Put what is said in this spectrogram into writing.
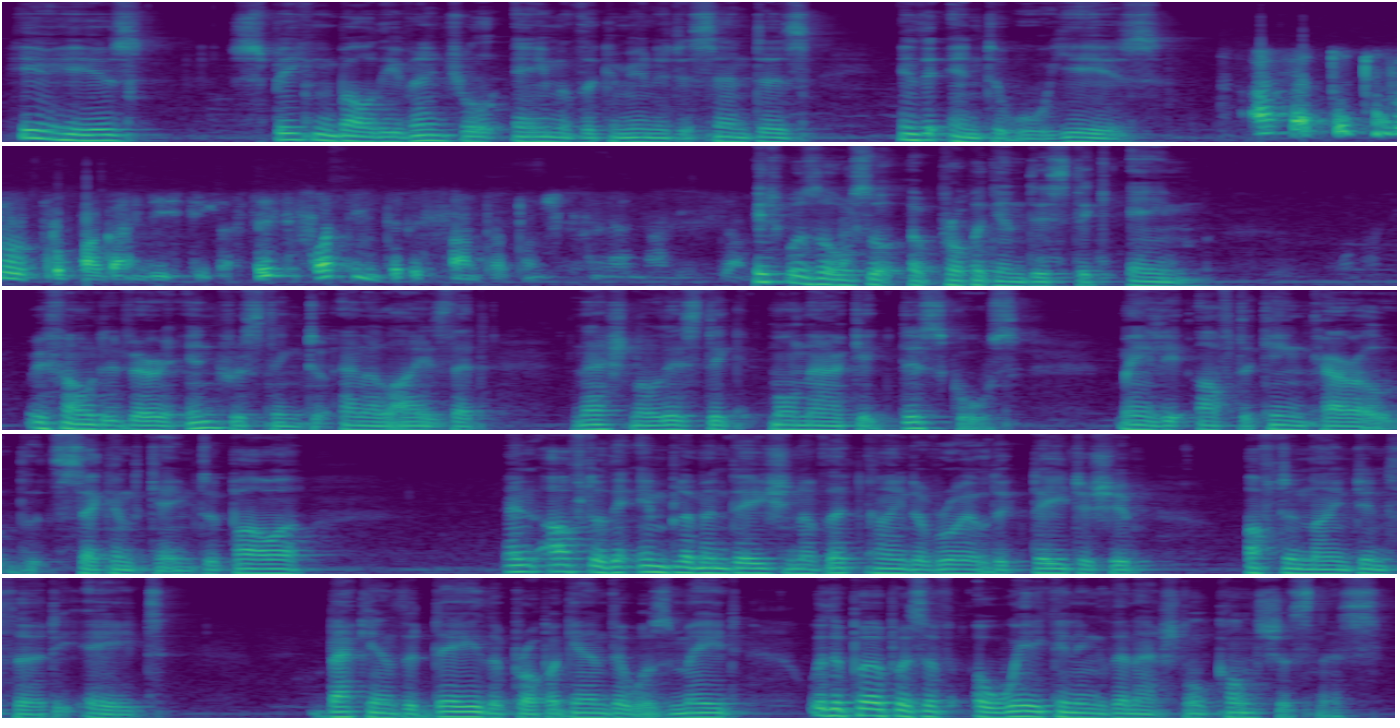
Here he is, speaking about the eventual aim of the community centers in the interwar years. Avea tot un rol propagandistic. Asta este foarte interesant atunci când le analizăm. It was also a propagandistic aim. We found it very interesting to analyze that nationalistic monarchic discourse, mainly after King Carol II came to power, and after the implementation of that kind of royal dictatorship after 1938. Back in the day, the propaganda was made with the purpose of awakening the national consciousness.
